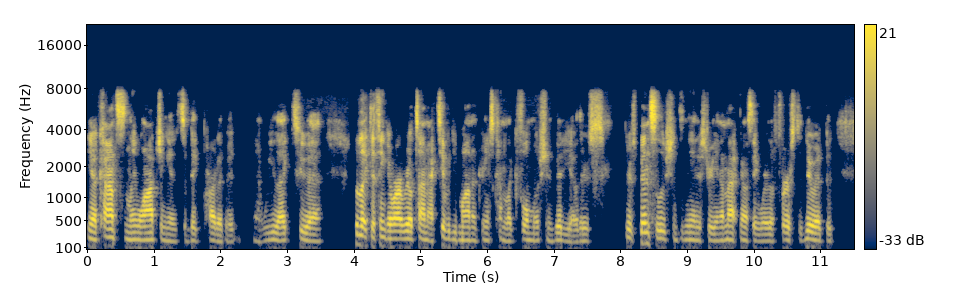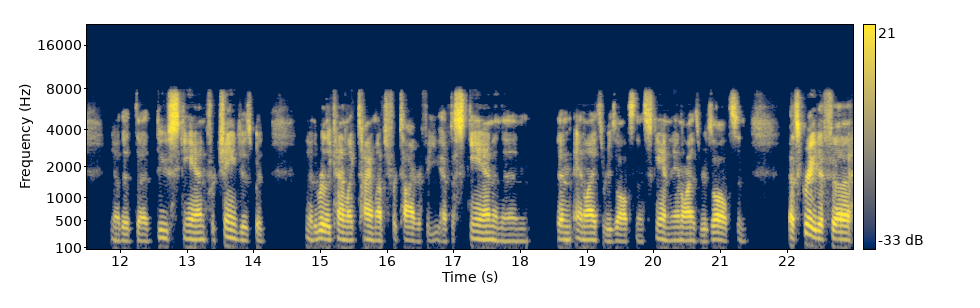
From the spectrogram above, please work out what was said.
you know, constantly watching it, it's a big part of it. You know, we like to uh, we like to think of our real-time activity monitoring as kind of like full motion video. There's there's been solutions in the industry, and I'm not going to say we're the first to do it, but you know that uh, do scan for changes, but you know they're really kind of like time-lapse photography. You have to scan and then then analyze the results, and then scan and analyze the results, and that's great if uh,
